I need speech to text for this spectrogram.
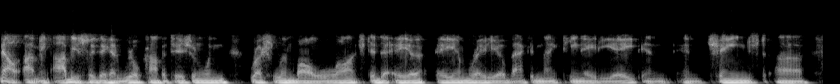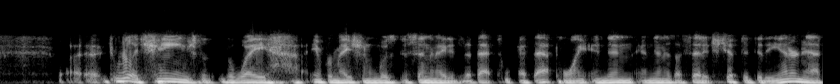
Now, I mean, obviously they had real competition when Rush Limbaugh launched into AM radio back in 1988 and and changed. Uh, uh, really changed the, the, way information was disseminated at that at that point, and then and then, as I said, it shifted to the internet.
